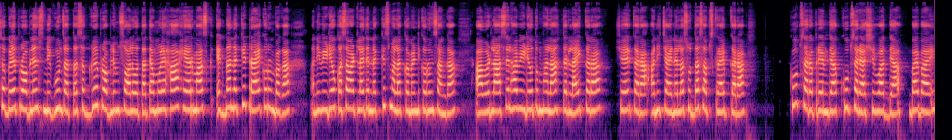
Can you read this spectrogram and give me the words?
सगळे प्रॉब्लेम्स निघून जातात सगळे प्रॉब्लेम सॉल्व होतात. त्यामुळे हा हेअर मास्क एकदा नक्की ट्राय करून बघा. आणि व्हिडिओ कसा वाटला आहे ते नक्कीच मला कमेंट करून सांगा. आवडला असेल हा व्हिडिओ तुम्हाला तर लाईक करा शेअर करा आणि चॅनललासुद्धा सबस्क्राईब करा. खूप सारं प्रेम द्या खूप सारे आशीर्वाद द्या. बाय बाय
